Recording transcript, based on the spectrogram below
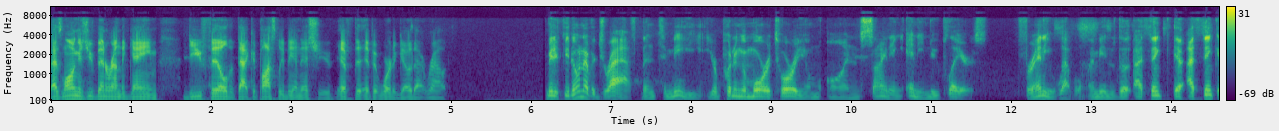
as long as you've been around the game, do you feel that that could possibly be an issue if the, if it were to go that route? I mean, if you don't have a draft, then to me, you're putting a moratorium on signing any new players for any level. I mean, the, I think I think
